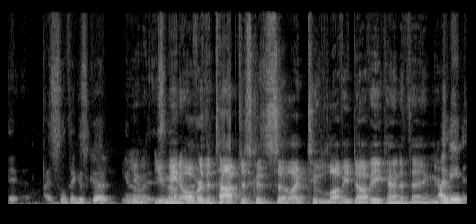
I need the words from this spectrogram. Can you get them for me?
it, I still think it's good. You know, You, you mean over the top just because it's so like too lovey dovey kind of thing? or- I mean,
